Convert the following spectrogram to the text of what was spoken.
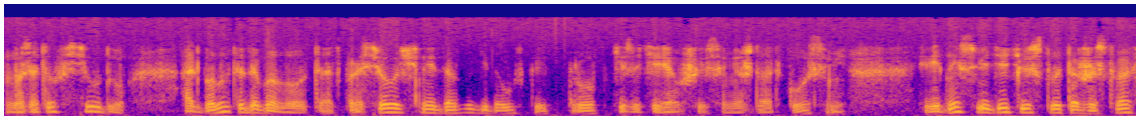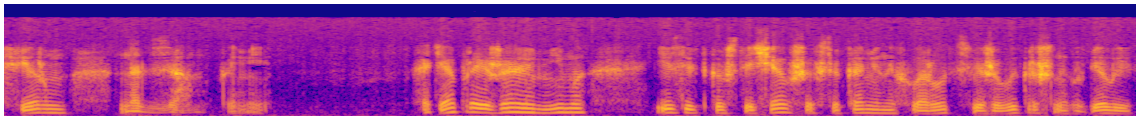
но зато всюду, от болота до болота, от проселочной дороги до узкой тропки, затерявшейся между откосами, видны свидетельства торжества ферм над замками. Хотя, проезжая мимо изредка встречавшихся каменных ворот, свежевыкрашенных в белый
